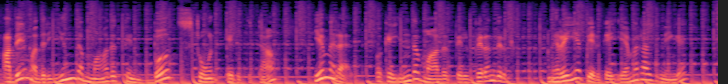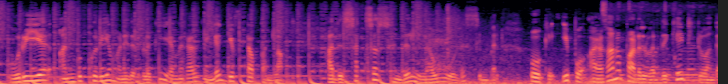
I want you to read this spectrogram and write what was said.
அதே மாதிரி இந்த மாதத்தின் பேர்த் ஸ்டோன் எடுத்துட்டா எமரால்ட் ஓகே இந்த மாதத்தில் பிறந்திருக்கு நிறைய பேருக்கு எமரால்ட் நீங்கள் உரிய அன்புக்குரிய மனிதர்களுக்கு எமரால்ட் நீங்கள் கிஃப்டாக பண்ணலாம். அது சக்ஸஸ் அண்ட் லவ்வோட சிம்பல் ஓகே இப்போ அழகான பாடல் வருது. கேட்டுட்டு வாங்க.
